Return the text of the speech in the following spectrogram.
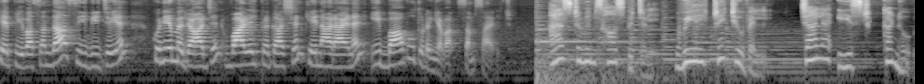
K P Vasantha C Vijayan Kuniyammal Rajan Vazhal Prakashan K Narayanan E Babu തുടങ്ങിയവർ സംസാരിച്ചു. Aster MIMS hospital we'll treat you well Chala east Kannur.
